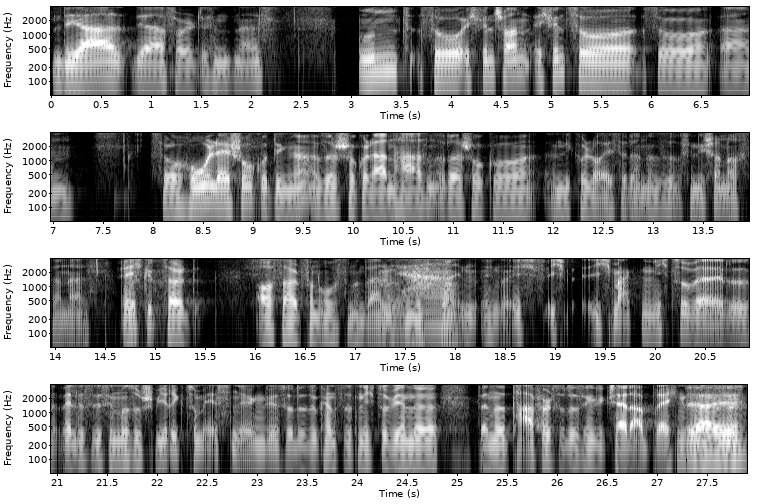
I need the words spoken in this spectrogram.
Ja, ja, voll, die sind nice. Und so, ich finde schon, ich finde so, so, ähm, so hohle Schokodinger, also Schokoladenhasen oder Schoko-Nikoläuse dann, also finde ich schon noch sehr nice. Das Echt? gibt es halt außerhalb von Ostern und Weihnachten nicht so. ich, ich, ich mag den nicht so, weil, weil das ist immer so schwierig zum Essen irgendwie. So, du, kannst das nicht so wie eine, bei einer Tafel so das irgendwie gescheit abbrechen, sondern Ja, das eh, ist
